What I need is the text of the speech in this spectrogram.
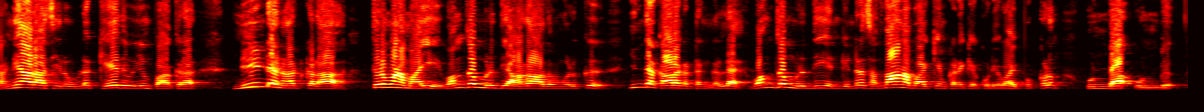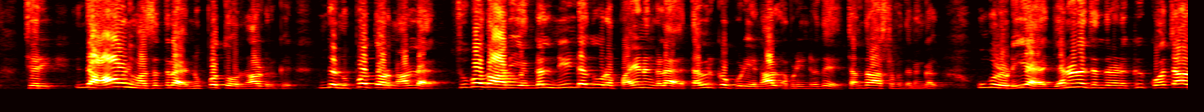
கன்னியா ராசியில் உள்ள கேதுவையும் பார்க்குறார். நீண்ட நாட்களாக திருமணமாகி வம்சம் விருத்தி ஆகாதவங்களுக்கு இந்த காலகட்டங்களில் வம்சம் விருத்தி என்கின்ற சந்தான பாக்கியம் கிடைக்கக்கூடிய வாய்ப்புகளும் உண்டா? உண்டு. சரி இந்த ஆவணி மாதத்தில் முப்பத்தோரு நாள் இருக்குது இந்த முப்பத்தோரு நாளில் சுபகாரியங்கள் நீண்ட தூர பயணங்களை தவிர்க்கக்கூடிய நாள் அப்படின்றது சந்திராஷ்டம தினங்கள். உங்களுடைய ஜனன சந்திரனுக்கு கோச்சார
